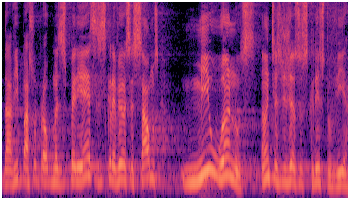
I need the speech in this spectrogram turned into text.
Davi passou por algumas experiências, escreveu esses salmos mil anos antes de Jesus Cristo vir.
